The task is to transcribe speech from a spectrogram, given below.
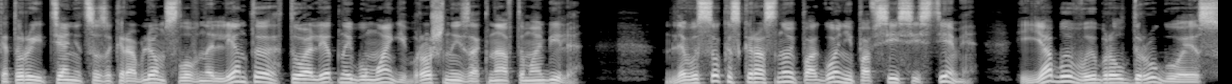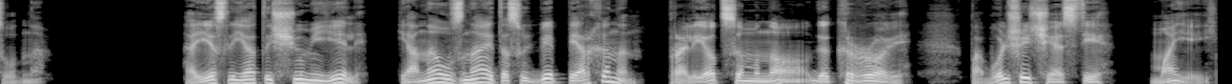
который тянется за кораблем, словно лента туалетной бумаги, брошенной из окна автомобиля. Для высокоскоростной погони по всей системе я бы выбрал другое судно. А если я отыщу Миели, и она узнает о судьбе Перханен, прольется много крови, по большей части моей.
